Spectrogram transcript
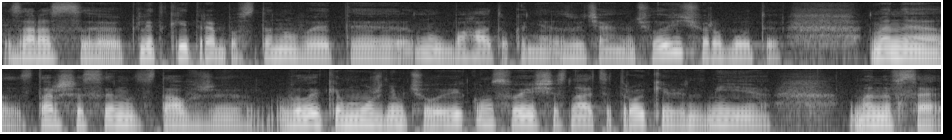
Зараз е, клітки треба встановити. Ну, багато, звичайно, чоловічої роботи. У мене старший син став вже великим мужнім чоловіком. Свої 16 років він вміє. У мене все.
